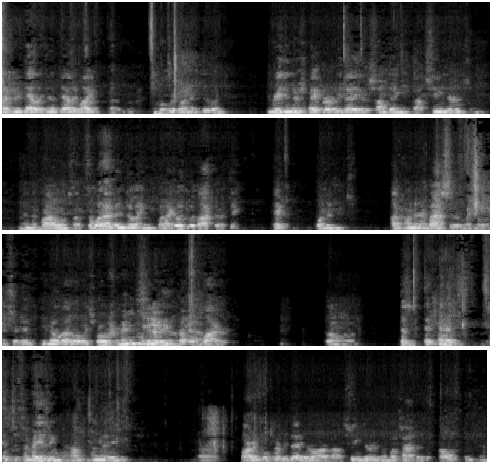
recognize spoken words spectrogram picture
as your daily, know, daily life, uh, what we're going to do, and you read the newspaper every day, there's something about seniors and, and the problems, Are. so what I've been doing, when I go to a doctor, I think, take one of these I'm, I'm an ambassador, and I go, and I said, hey, you know about all these programs? A couple flyers. So, uh, just, it- and it's, it's just amazing how, how many, uh, articles every day there are about seniors and what's happened with health and, and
